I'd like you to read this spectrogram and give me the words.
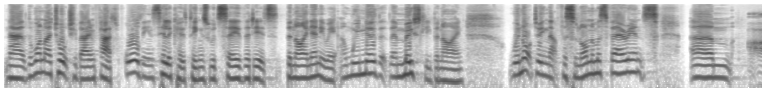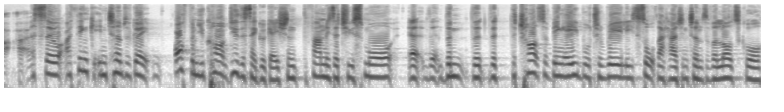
Now, the one I talked to you about, in fact, all the in silico things would say that it's benign anyway, and we know that they're mostly benign. We're not doing that for synonymous variants. Um, so I think in terms of going, often you can't do the segregation, the families are too small, uh, the, the, the, the, chance of being able to really sort that out in terms of a LOD score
